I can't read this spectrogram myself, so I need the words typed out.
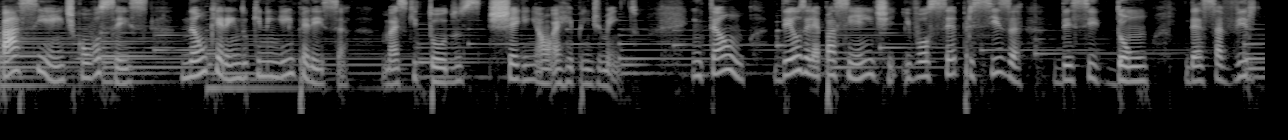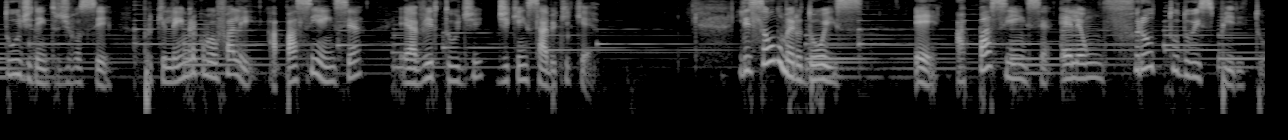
paciente com vocês, não querendo que ninguém pereça, mas que todos cheguem ao arrependimento. Então, Deus ele é paciente e você precisa desse dom, dessa virtude dentro de você. Porque lembra como eu falei, a paciência é a virtude de quem sabe o que quer. Lição número 2 é a paciência, ela é um fruto do espírito.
